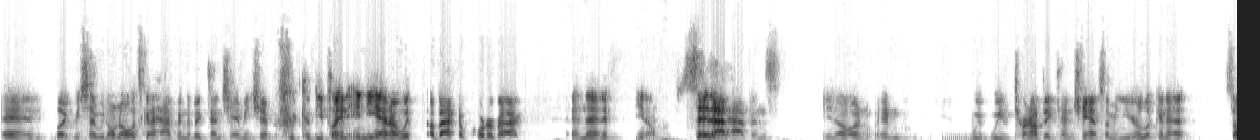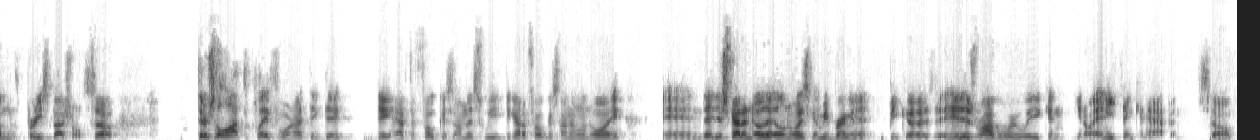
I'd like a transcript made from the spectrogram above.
And like we said, we don't know what's going to happen in the Big Ten championship. We could be playing Indiana with a backup quarterback, and then if you know, say that happens, you know, and and we we turn out Big Ten champs. I mean, you're looking at something that's pretty special. So there's a lot to play for, and I think they they have to focus on this week. They got to focus on Illinois, and they just got to know that Illinois is going to be bringing it because it is rivalry week, and you know anything can happen. So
